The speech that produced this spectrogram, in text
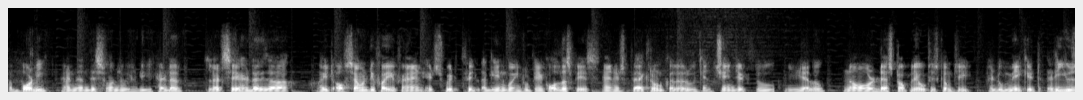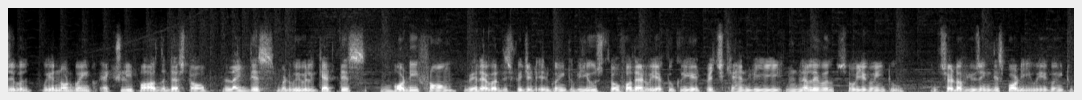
a body and then this one will be header. Let's say header is a height of 75 and its width will again going to take all the space and its background color we can change it to yellow. Now our desktop layout is complete and to make it reusable we are not going to actually pass the desktop like this but we will get this body from wherever this widget is going to be used. So for that we have to create which can be nullable. So we are going to instead of using this body we are going to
